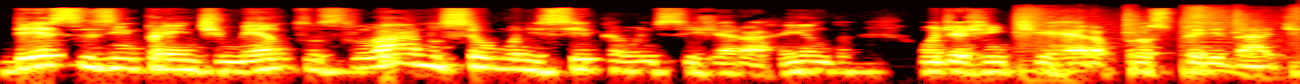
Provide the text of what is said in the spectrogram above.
desses empreendimentos lá no seu município, onde se gera renda, onde a gente gera prosperidade.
